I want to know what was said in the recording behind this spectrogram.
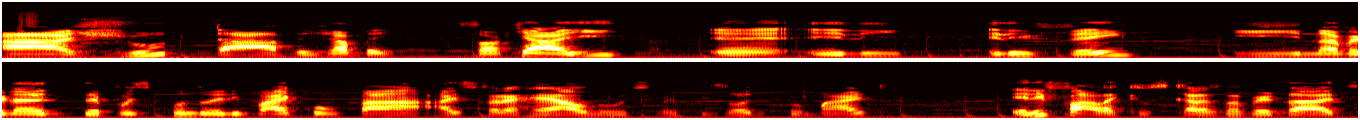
a ajudar, veja bem. Só que aí é, ele ele vem e na verdade depois quando ele vai contar a história real no último episódio pro Mark, ele fala que os caras na verdade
